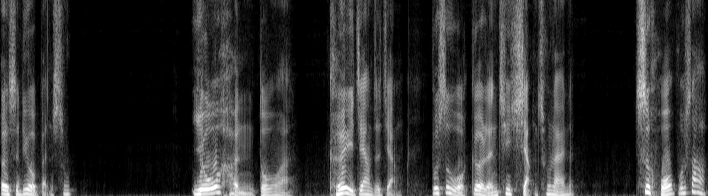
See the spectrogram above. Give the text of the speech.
二十六本书，有很多啊，可以这样子讲，不是我个人去想出来的，是活菩萨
